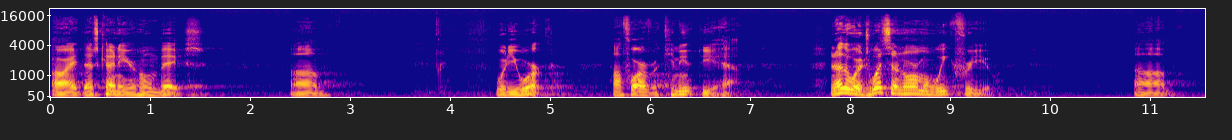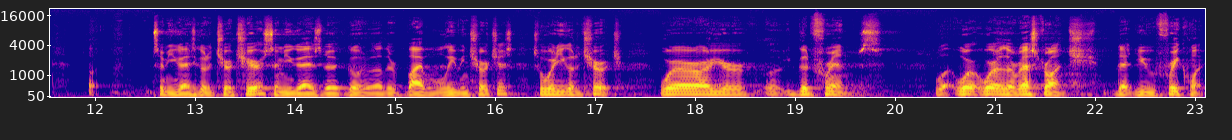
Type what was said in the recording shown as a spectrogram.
All right, that's kind of your home base. Um, where do you work? How far of a commute do you have? In other words, what's a normal week for you? Um, some of you guys go to church here, some of you guys go to other Bible believing churches. So, where do you go to church? Where are your uh, good friends? Where, where are the restaurants that you frequent?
